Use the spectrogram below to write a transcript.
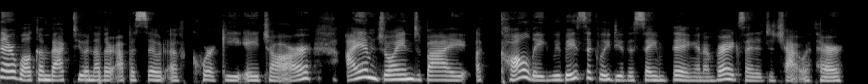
There, welcome back to another episode of Quirky HR. I am joined by a colleague. We basically do the same thing, and I'm very excited to chat with her.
